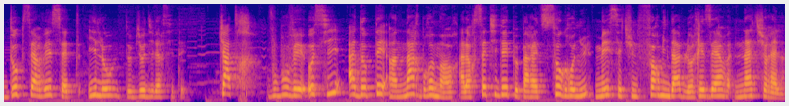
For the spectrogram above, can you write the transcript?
d'observer cet îlot de biodiversité. 4. Vous pouvez aussi adopter un arbre mort. Alors cette idée peut paraître saugrenue, mais c'est une formidable réserve naturelle.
